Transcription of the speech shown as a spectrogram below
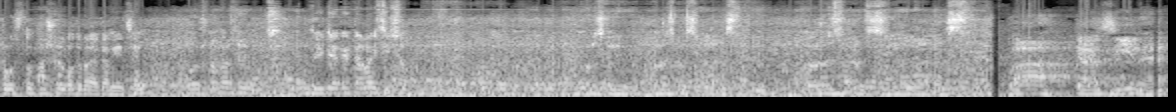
প্রশ্ন ফাঁসের কত টাকা কামিয়েছেন? প্রশ্ন ফাঁসের দুই টাকা কামাইছি সব। খরচ করছি খরচ করছি খরচ করছি বাহ ক্যা হ্যাঁ।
